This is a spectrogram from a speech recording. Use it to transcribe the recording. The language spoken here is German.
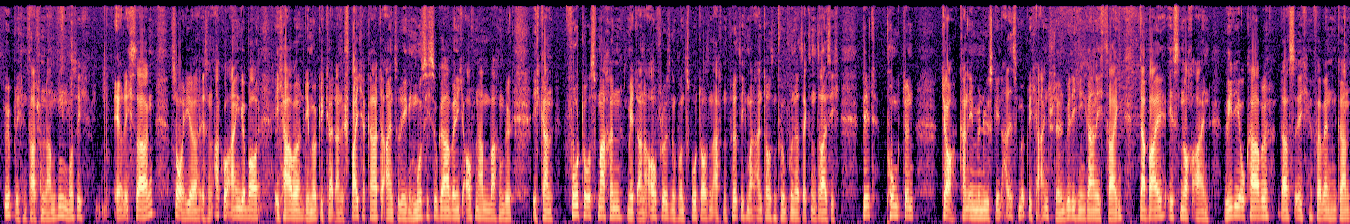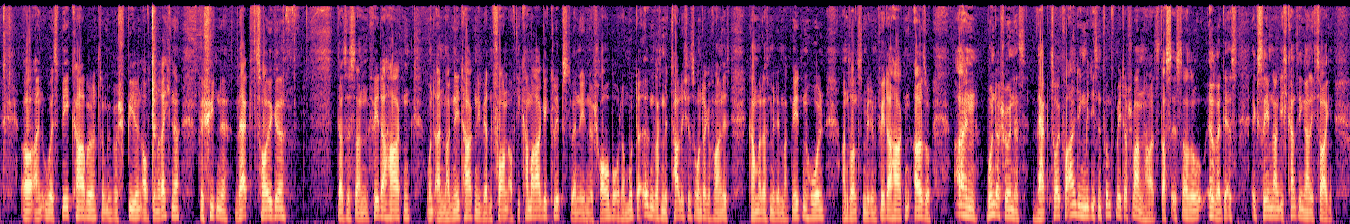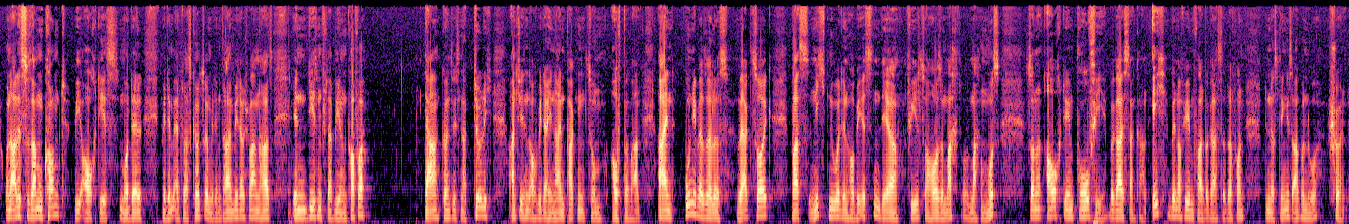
üblichen Taschenlampen, muss ich ehrlich sagen. So, hier ist ein Akku eingebaut. Ich habe die Möglichkeit, eine Speicherkarte einzulegen. Muss ich sogar, wenn ich Aufnahmen machen will. Ich kann Fotos machen mit einer Auflösung von 2048 x 1536 Bildpunkten. Tja, kann in Menüs gehen, alles mögliche einstellen, will ich Ihnen gar nicht zeigen. Dabei ist noch ein Videokabel, das ich verwenden kann, äh, ein USB-Kabel zum Überspielen auf den Rechner, verschiedene Werkzeuge, das ist ein Federhaken und ein Magnethaken, die werden vorn auf die Kamera geklipst. Wenn Ihnen eine Schraube oder Mutter irgendwas Metallisches runtergefallen ist, kann man das mit dem Magneten holen, ansonsten mit dem Federhaken. Also ein wunderschönes Werkzeug, vor allen Dingen mit diesem 5 Meter Schwanenhals. Das ist also irre, der ist extrem lang, ich kann es Ihnen gar nicht zeigen. Und alles zusammen kommt, wie auch dieses Modell mit dem etwas kürzeren, mit dem 3 Meter Schwanenhals, in diesem stabilen Koffer. Da können Sie es natürlich anschließend auch wieder hineinpacken zum Aufbewahren. Ein universelles Werkzeug, was nicht nur den Hobbyisten, der viel zu Hause macht oder machen muss, sondern auch den Profi begeistern kann. Ich bin auf jeden Fall begeistert davon, denn das Ding ist einfach nur schön.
